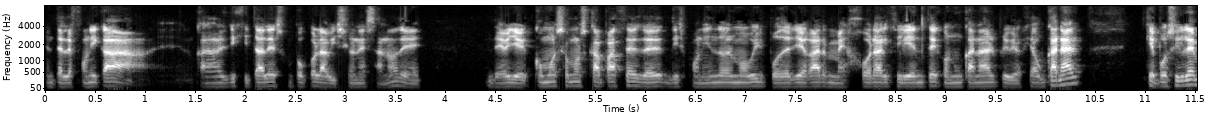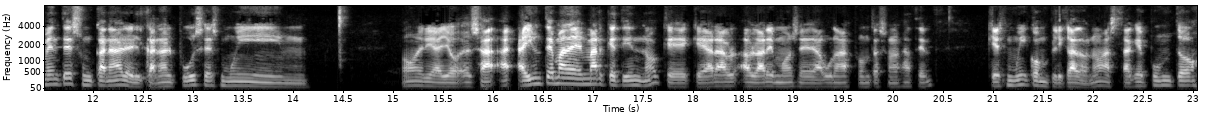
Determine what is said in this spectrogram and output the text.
en Telefónica, en canales digitales, un poco la visión esa, ¿no? De, de, oye, cómo somos capaces de, disponiendo del móvil, poder llegar mejor al cliente con un canal privilegiado. Un canal que posiblemente es un canal, el canal PUS es muy, ¿cómo diría yo? O sea, hay un tema del marketing, ¿no? Que, que ahora hablaremos de algunas preguntas que nos hacen, que es muy complicado, ¿no? Hasta qué punto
